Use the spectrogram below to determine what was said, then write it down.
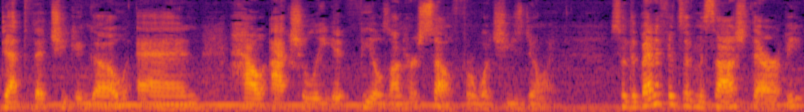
depth that she can go and how actually it feels on herself for what she's doing. So the benefits of massage therapy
